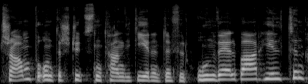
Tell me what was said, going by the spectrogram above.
Trump unterstützten Kandidierenden für unwählbar hielten.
